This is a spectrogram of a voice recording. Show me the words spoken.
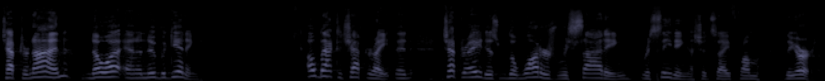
Chapter 9 Noah and a new beginning. Oh, back to chapter 8. And chapter 8 is the waters receding, receding, I should say, from the earth.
